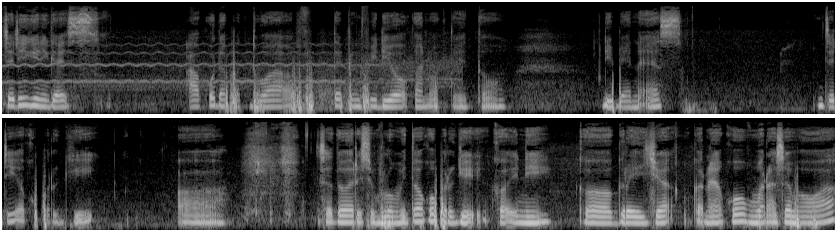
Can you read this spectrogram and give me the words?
Jadi gini guys aku dapat dua taping video kan waktu itu di BNS jadi aku pergi uh, satu hari sebelum itu aku pergi ke ini ke gereja karena aku merasa bahwa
